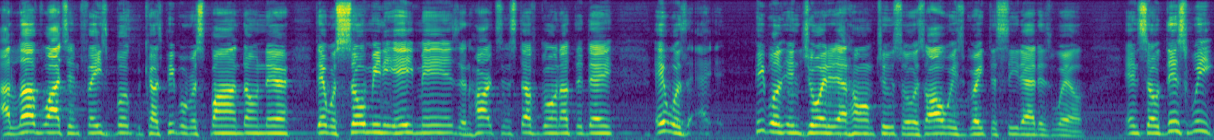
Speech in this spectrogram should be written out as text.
I love watching Facebook because people respond on there. There were so many amens and hearts and stuff going up today. It was, people enjoyed it at home too, so it's always great to see that as well. And so this week,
